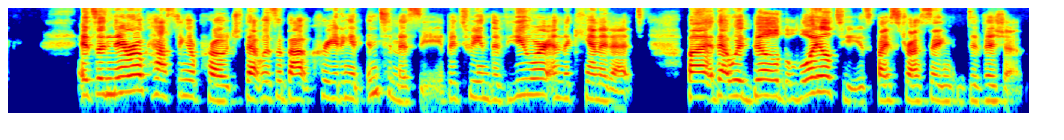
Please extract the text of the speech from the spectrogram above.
It's a narrow casting approach that was about creating an intimacy between the viewer and the candidate, but that would build loyalties by stressing division.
